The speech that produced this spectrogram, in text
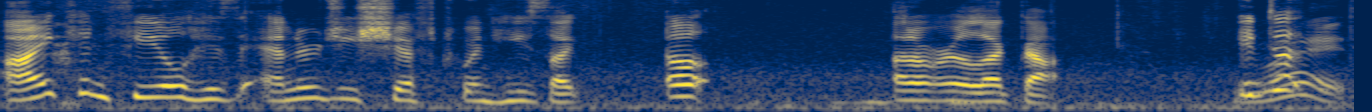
I can feel his energy shift when he's like, oh, I don't really like that. It Right.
